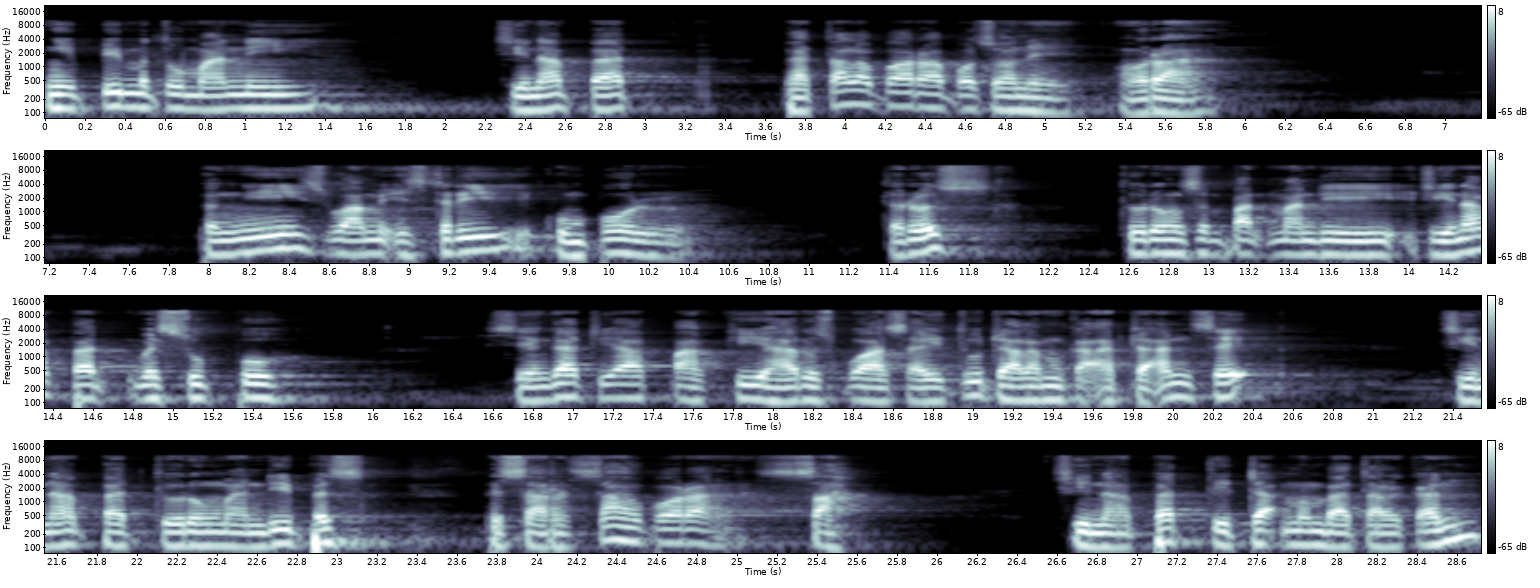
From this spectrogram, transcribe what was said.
ngipi metumani jinabat batal apa ora posone ora. Bengi suami istri kumpul. Terus turung sempat mandi jinabat wes subuh. Sehingga dia pagi harus puasa itu dalam keadaan se jinabat durung mandi bes, besar sah pora sah. Jinabat tidak membatalkan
